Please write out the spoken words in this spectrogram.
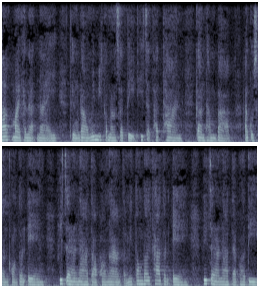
มากมายขนาดไหน ถึงเราไม่มีกำลังสติที่จะทัดทาน การทำบาปอากุศลของตนเอง พิจารณาแต่พองามแต่ไม่ต้องด้อยค่าตนเอง พิจารณาแต่พอดี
